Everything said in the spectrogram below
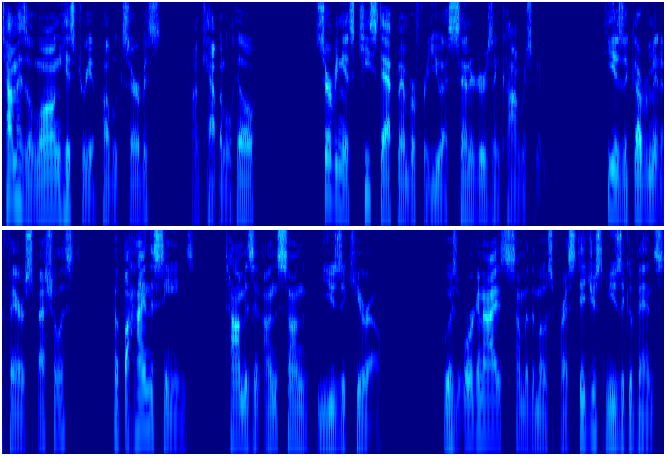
Tom has a long history of public service on Capitol Hill, serving as key staff member for U.S. senators and congressmen. He is a government affairs specialist, but behind the scenes, Tom is an unsung music hero who has organized some of the most prestigious music events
